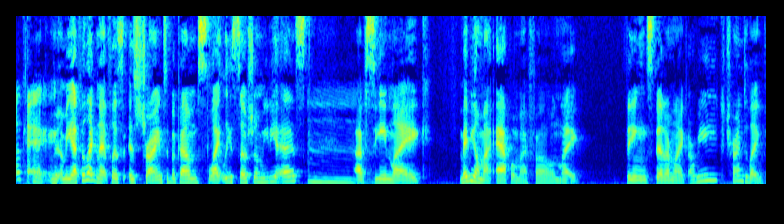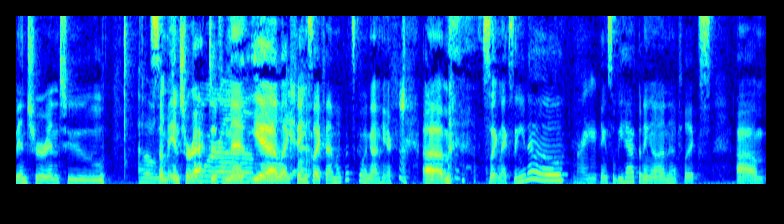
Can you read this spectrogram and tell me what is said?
okay. I mean, I feel like Netflix is trying to become slightly social media esque. Hmm. I've seen like maybe on my app on my phone, like things that I'm like, are we trying to like venture into oh, some like interactive net? Yeah, like Yeah. Hmm. things like that. I'm like, what's going on here? Um, it's like next thing you know, Right. things will be happening on Netflix. Um,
